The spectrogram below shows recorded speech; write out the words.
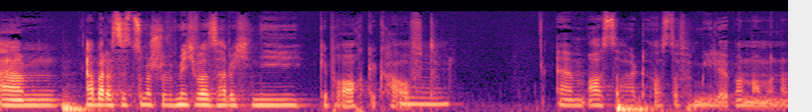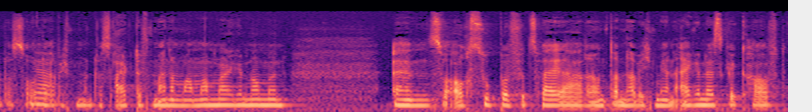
Ähm, aber das ist zum Beispiel für mich was, habe ich nie gebraucht gekauft. Ähm, außer halt aus der Familie übernommen oder so. Mhm. Ja. Da habe ich mir das alte von meiner Mama mal genommen. Ähm, so auch super für zwei Jahre und dann habe ich mir ein eigenes gekauft.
